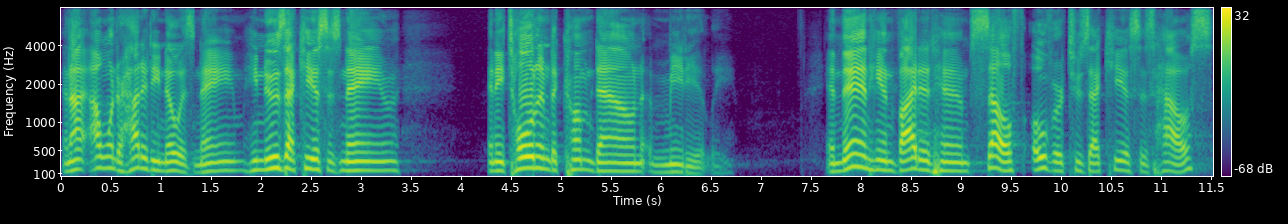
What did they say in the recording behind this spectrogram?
And I, I wonder, how did he know his name? He knew Zacchaeus' name, and he told him to come down immediately. And then he invited himself over to Zacchaeus' house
